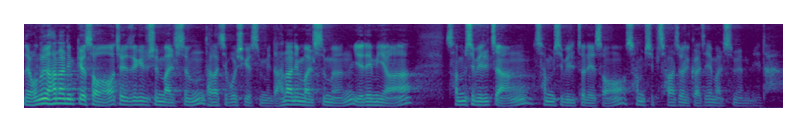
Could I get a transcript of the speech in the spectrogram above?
네, 오늘 하나님께서 저희들에게 주신 말씀 다 같이 보시겠습니다. 하나님 말씀은 예레미야 31장 31절에서 34절까지의 말씀입니다.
